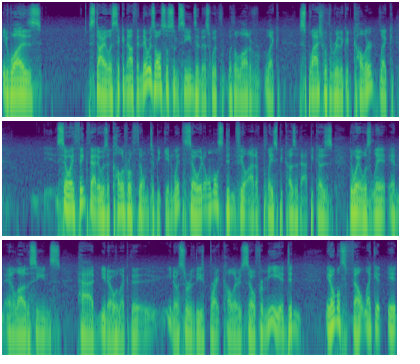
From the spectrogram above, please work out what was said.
it was stylistic enough, and there was also some scenes in this with with a lot of like splash with really good color, like. So I think that it was a colorful film to begin with, so it almost didn't feel out of place because of that, because the way it was lit and and a lot of the scenes had you know like the you know sort of these bright colors. So for me, it didn't. It almost felt like it it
